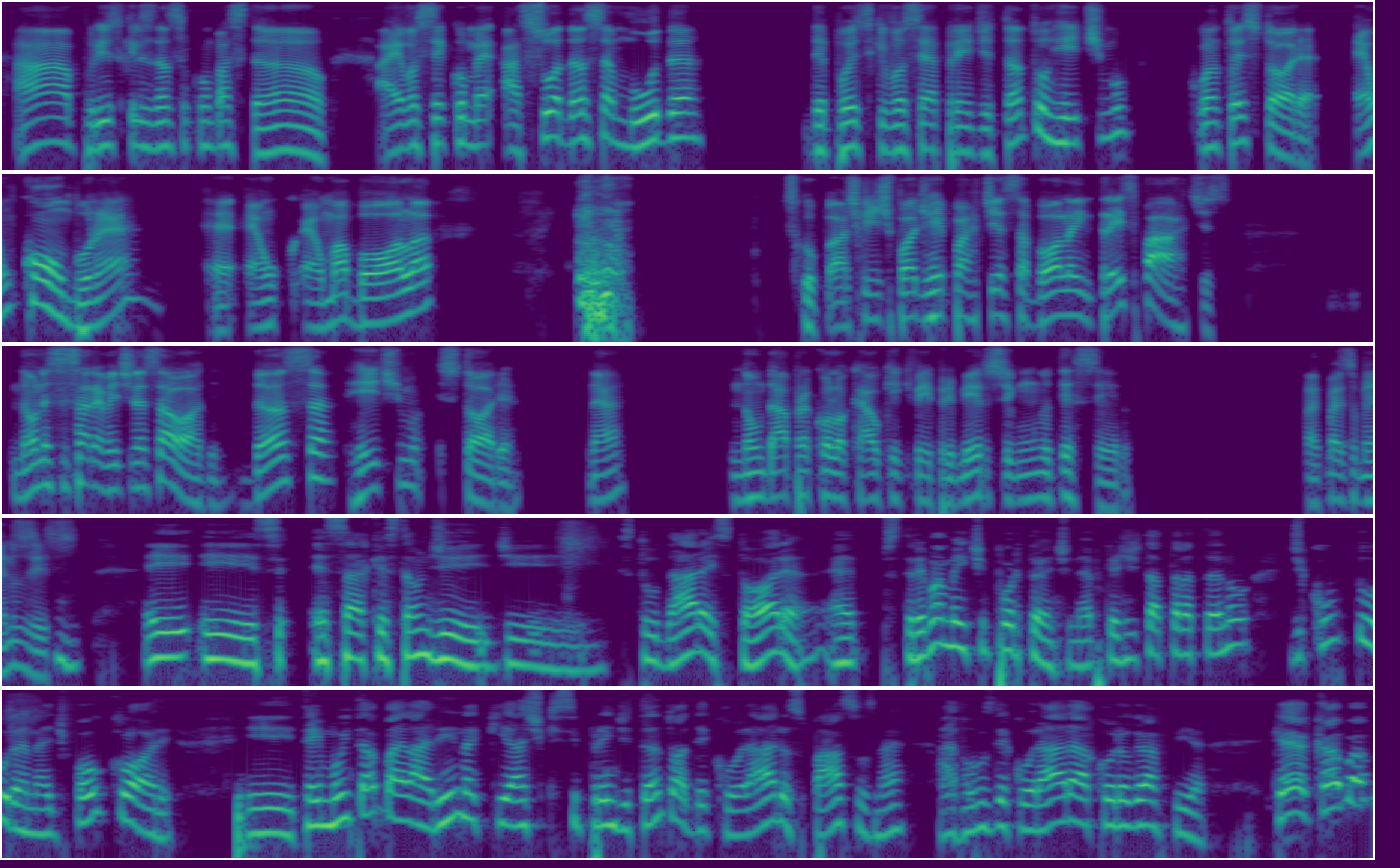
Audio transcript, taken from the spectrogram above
Ah, por isso que eles dançam com bastão. Aí você come... a sua dança muda depois que você aprende tanto o ritmo quanto a história. É um combo, né? É, é, um, é uma bola. Desculpa, acho que a gente pode repartir essa bola em três partes. Não necessariamente nessa ordem: dança, ritmo, história, né? Não dá para colocar o que, que vem primeiro, segundo, terceiro. Mais ou menos isso. E, e essa questão de, de, estudar a história é extremamente importante, né? Porque a gente está tratando de cultura, né? De folclore. E tem muita bailarina que acho que se prende tanto a decorar os passos, né? Ah, vamos decorar a coreografia. Que acaba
